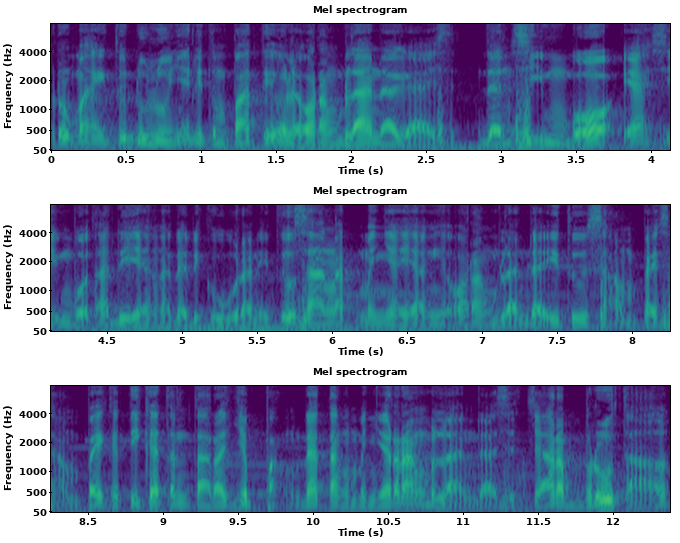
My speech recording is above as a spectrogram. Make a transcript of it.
rumah itu dulunya ditempati oleh orang Belanda guys. Dan si Mbok ya, si Mbok tadi yang ada di kuburan itu sangat menyayangi orang Belanda itu Sampai-sampai ketika tentara Jepang datang menyerang Belanda secara brutal,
